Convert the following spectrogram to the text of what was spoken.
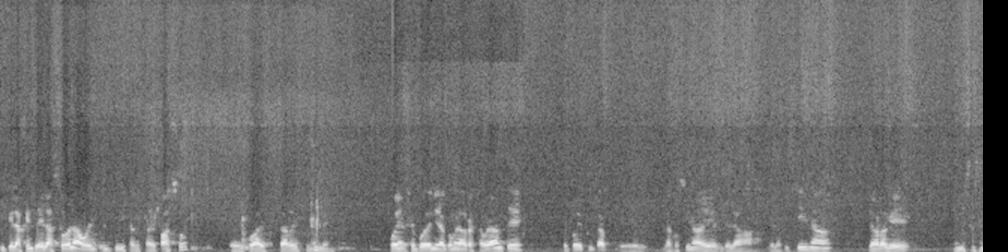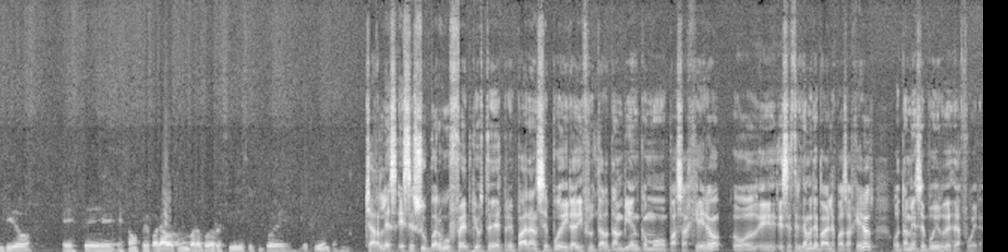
y que la gente de la zona o el turista que está de paso eh, pueda disfrutar de eso también. se pueden ir a comer al restaurante, se puede disfrutar eh, la cocina de, la, de, la, piscina. La verdad que en ese sentido este, estamos preparados también para poder recibir ese tipo de, clientes. Charles, ese super buffet que ustedes preparan, ¿se puede ir a disfrutar también como pasajero? ¿O eh, es estrictamente para los pasajeros o también se puede ir desde afuera?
